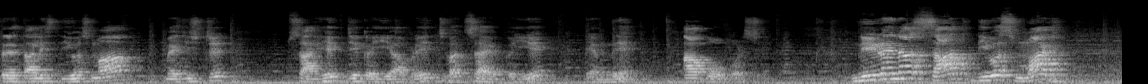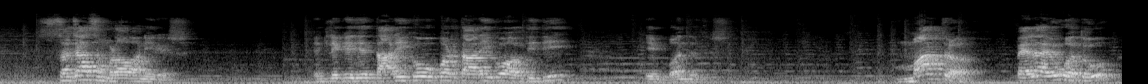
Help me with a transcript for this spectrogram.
ત્રેતાલીસ દિવસમાં મેજિસ્ટ્રેટ સાહેબ જે કહીએ આપણે, જજ સાહેબ કહીએ, એમને આપવો પડશે. નિર્ણયના સાત દિવસમાં જ સજા સંભળાવવાની રહેશે. એટલે કે જે તારીખો ઉપર તારીખો આવતી હતી એ બંધ થશે. માત્ર પહેલા એવું હતું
